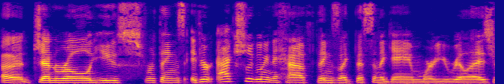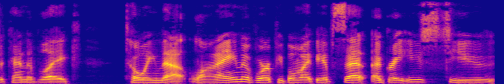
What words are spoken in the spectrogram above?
uh, general use for things. If you're actually going to have things like this in a game where you realize you're kind of like toeing that line of where people might be upset, a great use to use,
